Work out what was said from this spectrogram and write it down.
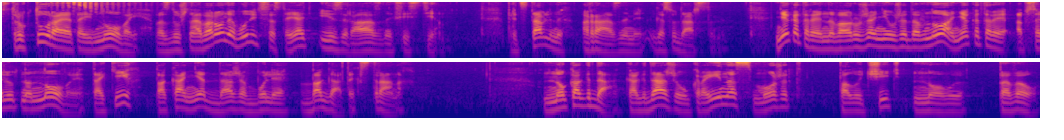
Структура этой новой воздушной обороны будет состоять из разных систем, представленных разными государствами. Некоторые на вооружении уже давно, а некоторые абсолютно новые. Таких пока нет даже в более богатых странах. Но когда? Когда же Украина сможет получить новую ПВО?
